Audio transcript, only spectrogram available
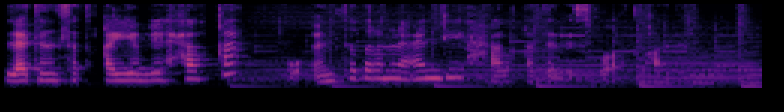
لا تنسى تقيم لي الحلقة وانتظر من عندي حلقة الأسبوع القادم.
